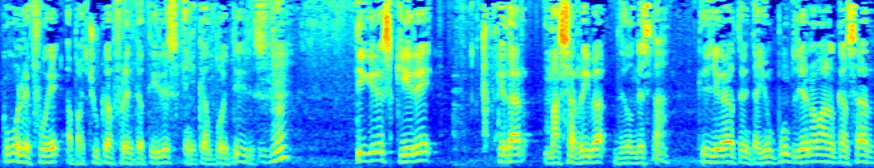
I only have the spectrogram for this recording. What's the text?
cómo le fue a Pachuca frente a Tigres en el campo de Tigres. Tigres quiere quedar más arriba de donde está. Quiere llegar a 31 puntos, ya no van a alcanzar,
